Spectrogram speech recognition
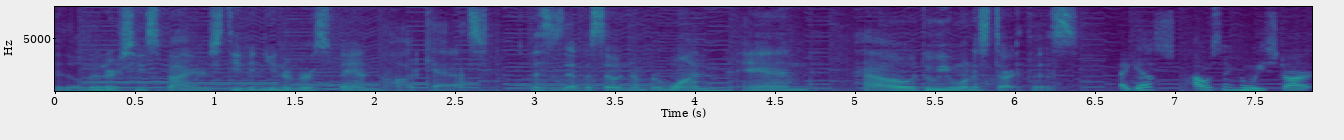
to the Lunar Sea Spire Steven Universe Fan Podcast. This is episode number one, and how do we want to start this? I guess I was thinking we start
